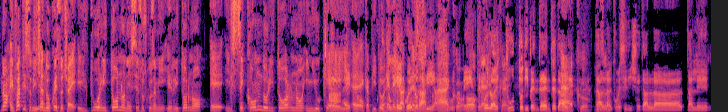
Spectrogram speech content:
No, infatti sto dicendo questo, cioè il tuo ritorno, nel senso, scusami, il ritorno, è il secondo ritorno in UK, ah, ecco, eh, capito? In UK, è legato, quello esatto, sì, ecco, assolutamente. Ecco, okay, quello okay. è tutto dipendente dal, ecco, dal esatto. come si dice, dal, dalle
